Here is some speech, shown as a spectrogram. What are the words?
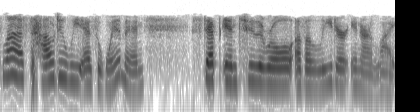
Plus, how do we as women step into the role of a leader in our life?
